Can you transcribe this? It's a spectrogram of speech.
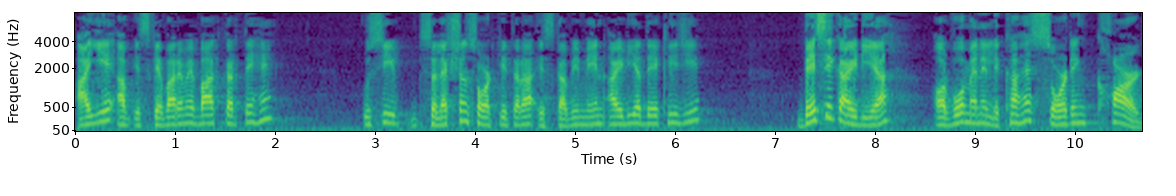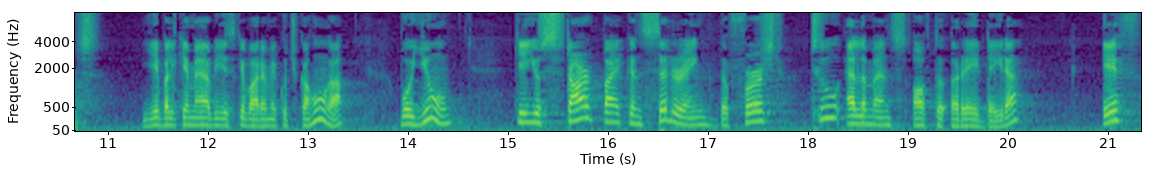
آئیے اب اس کے بارے میں بات کرتے ہیں۔ اسی سلیکشن سارٹ کی طرح اس کا بھی مین آئیڈیا دیکھ لیجیے۔ بیسک آئیڈیا اور وہ میں نے لکھا ہے سورٹنگ کارڈز یہ بلکہ میں ابھی اس کے بارے میں کچھ کہوں گا۔ وہ یوں کہ you start by considering the first two elements of the array data if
